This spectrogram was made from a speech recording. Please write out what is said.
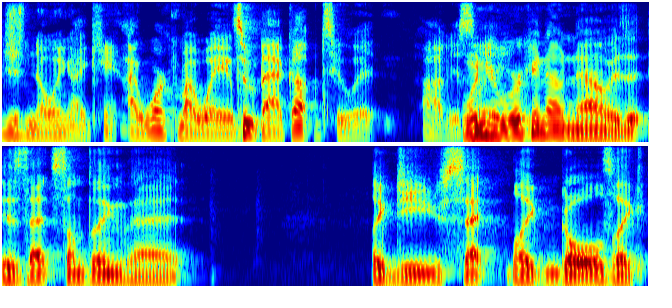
Just knowing I can't, I worked my way So- back up to it. Obviously, when you're working out now, is it is that something that like do you set like goals like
